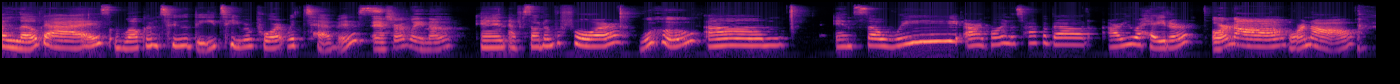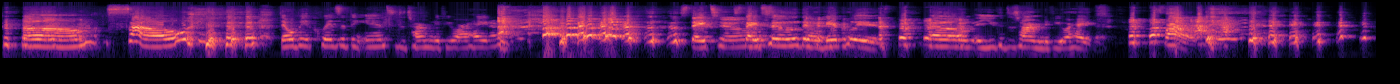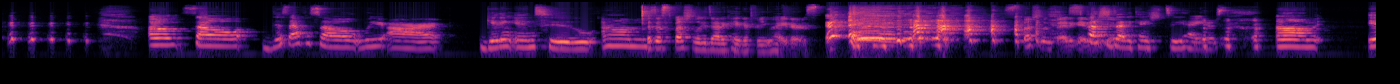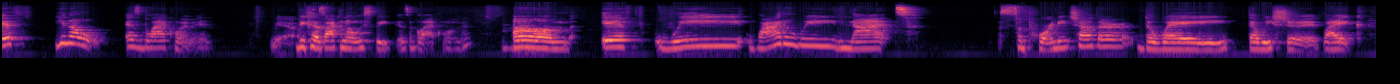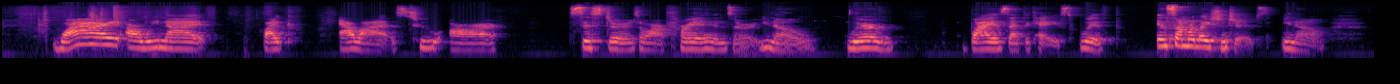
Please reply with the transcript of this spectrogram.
Hello, guys. Welcome to the Tea Report with Tevis and Charlena. And episode number four. Woohoo! Um, and so we are going to talk about are you a hater or no or no? um, so there will be a quiz at the end to determine if you are a hater. Stay tuned. Stay tuned. There will be a quiz, um, and you can determine if you're a hater. So. Um, so this episode we are getting into um It's especially dedicated for you haters. especially dedicated. Special dedication to you haters. um if you know, as black women, yeah. Because I can only speak as a black woman. Mm-hmm. Um if we why do we not support each other the way that we should? Like why are we not like allies to our sisters or our friends or you know we're why is that the case with in some relationships you know?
